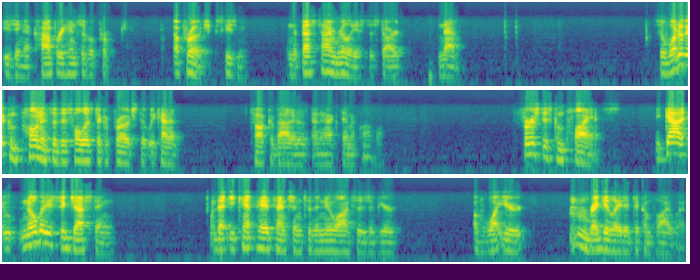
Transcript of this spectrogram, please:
using a comprehensive appro approach. Excuse me. And the best time really is to start now. So what are the components of this holistic approach that we kind of talk about at, a, at an academic level? First is compliance. You got it. Nobody's suggesting that you can't pay attention to the nuances of your of what you're regulated to comply with.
